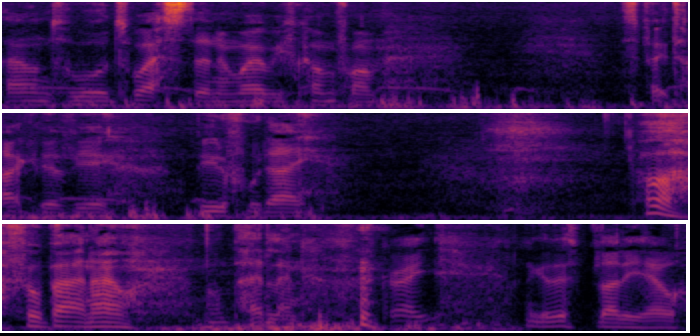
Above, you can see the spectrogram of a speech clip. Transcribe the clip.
down towards Weston and where we've come from. Spectacular view, beautiful day. Oh, I feel better now, not pedaling. Great, look at this bloody hill.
